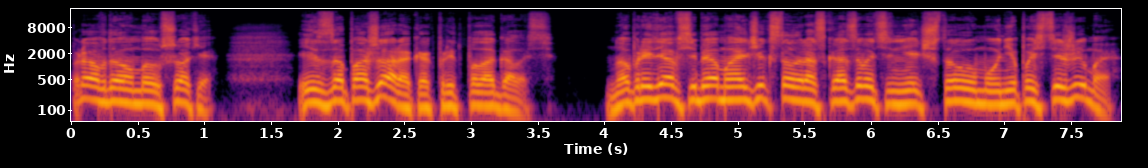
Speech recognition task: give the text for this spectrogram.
Правда, он был в шоке. Из-за пожара, как предполагалось. Но придя в себя, мальчик стал рассказывать нечто уму непостижимое.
